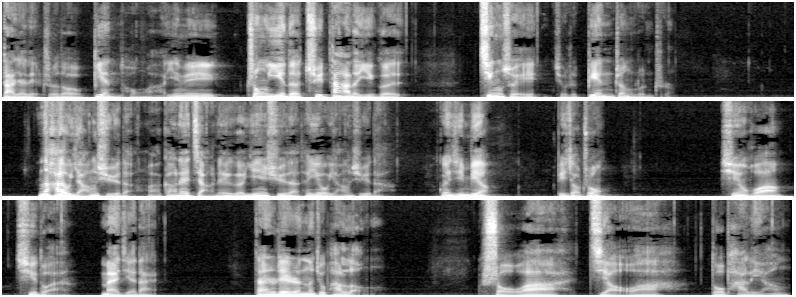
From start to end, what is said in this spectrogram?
大家得知道变通啊，因为中医的最大的一个精髓就是辨证论治。那还有阳虚的啊，刚才讲这个阴虚的，它也有阳虚的。冠心病比较重，心慌气短，脉结带，但是这人呢就怕冷，手啊脚啊都怕凉，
